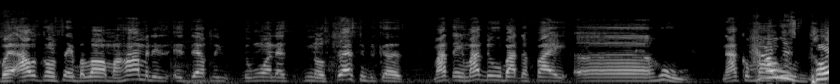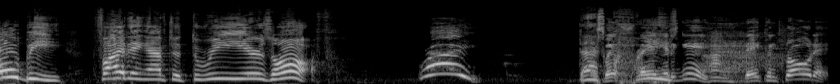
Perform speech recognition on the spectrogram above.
But I was gonna say Belal Muhammad is, is definitely the one that's you know stressing because my thing, my dude about to fight uh who? Not Kamal How is. Colby fighting after three years off? right? That's But it crazy. again, they control that,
